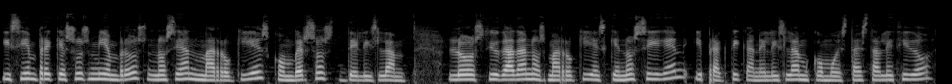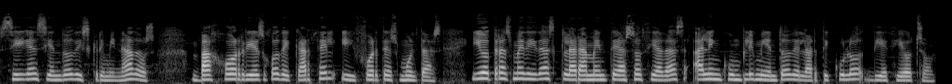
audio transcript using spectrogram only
y siempre que sus miembros no sean marroquíes conversos del Islam. Los ciudadanos marroquíes que no siguen y practican el Islam como está establecido siguen siendo discriminados, bajo riesgo de cárcel y fuertes multas, y otras medidas claramente asociadas al incumplimiento del artículo 18.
